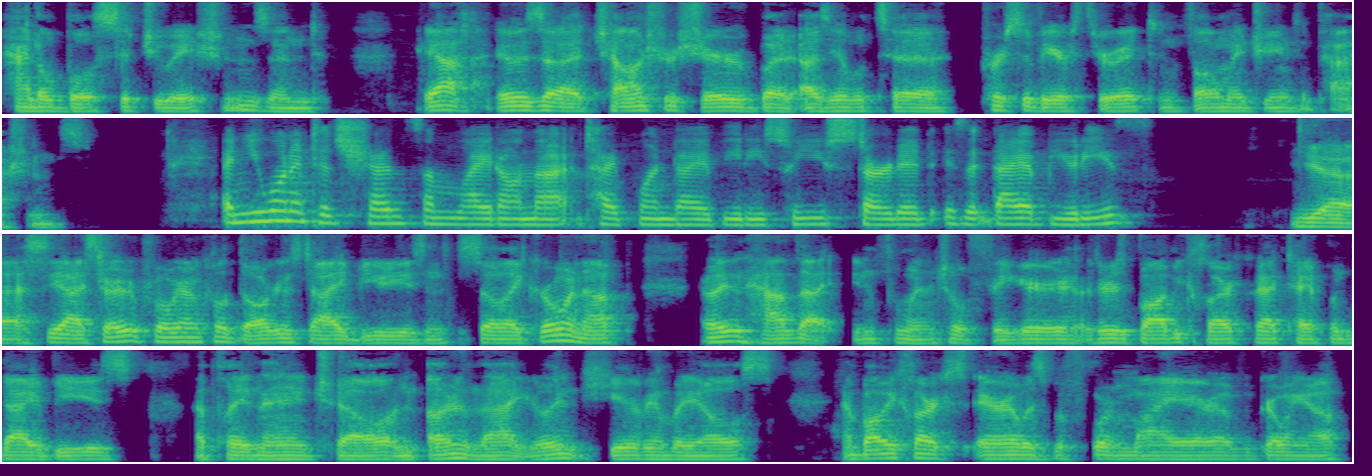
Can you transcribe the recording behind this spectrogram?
handle both situations. And yeah, it was a challenge for sure, but I was able to persevere through it and follow my dreams and passions. And you wanted to shed some light on that type 1 diabetes. So you started, is it diabetes? Yes, yeah. I started a program called Dahlgren's Diabetes. And so like growing up, I didn't have that influential figure. There's Bobby Clarke who had type 1 diabetes. I played in the NHL. And other than that, you really didn't hear of anybody else. And Bobby Clarke's era was before my era of growing up.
